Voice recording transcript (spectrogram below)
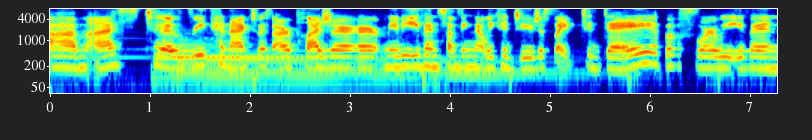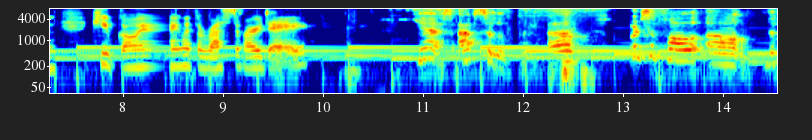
um, us to reconnect with our pleasure? Maybe even something that we could do just like today before we even keep going with the rest of our day? Yes, absolutely. Um, first of all, uh, the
